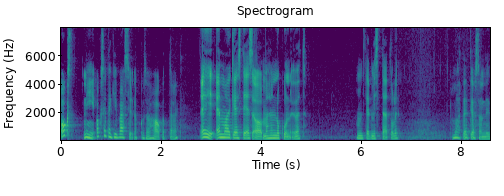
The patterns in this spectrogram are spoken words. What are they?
Onks, niin, onko jotenkin väsynyt, kun sä haukottelet? Ei, en mä oikeasti edes oo. Mähän nukun yöt. Mä en tiedä, mistä tää tuli. Mä ajattelin, että jos on, niin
